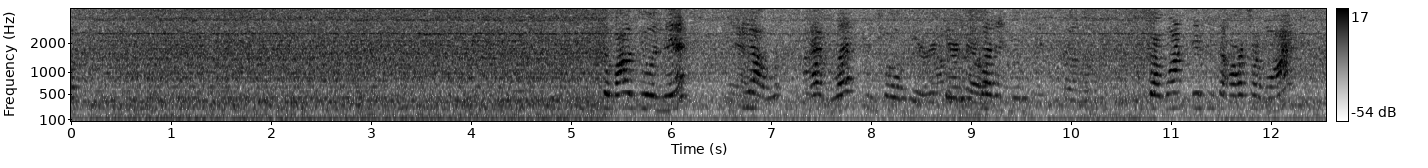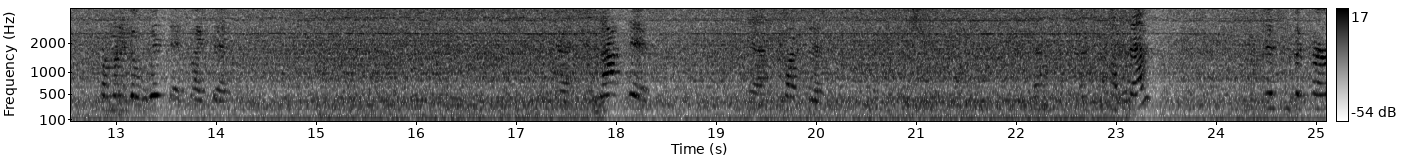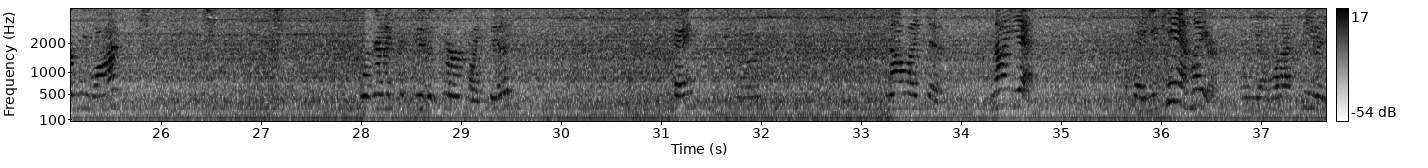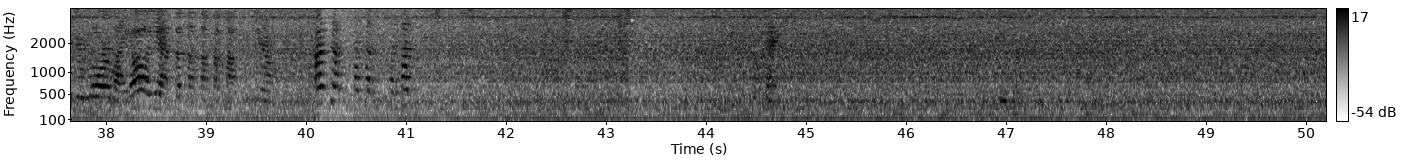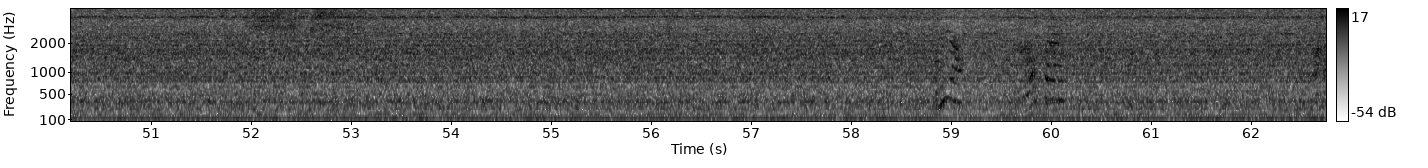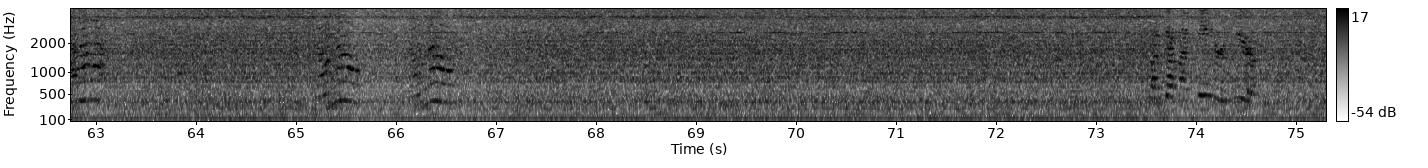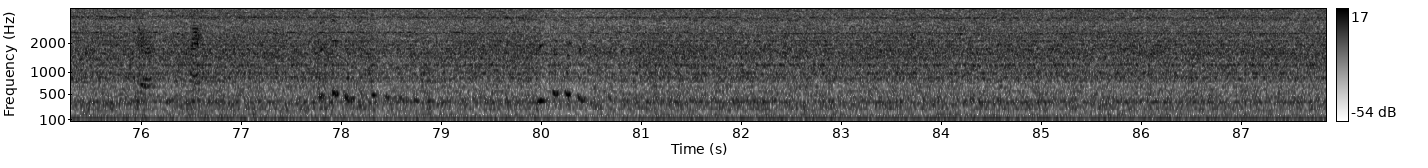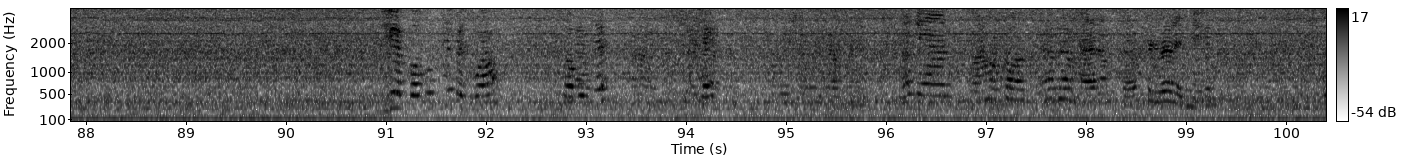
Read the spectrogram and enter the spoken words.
So if I was doing this, you see how I have less control here if there's a sudden movement. So I want, this is the arch I want, so I'm gonna go with it like this. Not this, Yeah. watch this. That's them. This is the curve we want. We're gonna do the curve like this. Okay? Not like this. Not yet. Okay, you can later. When, you, when I see that you're more like, oh yeah, ba, ba, ba, ba, ba, you know. Ah, da, da, da, da, da. Okay. See that? Come here. You're okay. Ah. No, no. No, no. So I've got my finger here. There. Okay. Do you have bubble tip as well? Bubble tip? Okay. Again, one more box. I don't have them, so I figured I didn't need them.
